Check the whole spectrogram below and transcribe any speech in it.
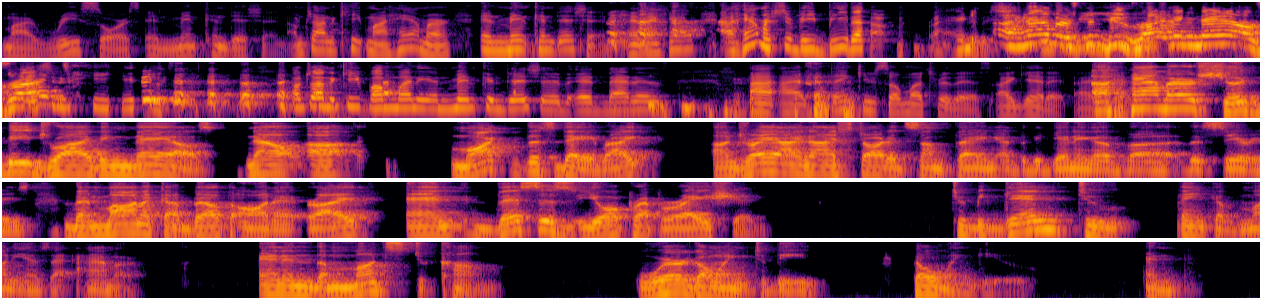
my resource in mint condition. I'm trying to keep my hammer in mint condition, and a, ham- a hammer should be beat up, right? A hammer should be used. nails, It should be used. I'm trying to keep my money in mint condition, and that is. I, I thank you so much for this. I get it. I A get it. hammer should be driving nails. Now, uh, mark this day, right? Andrea and I started something at the beginning of uh, the series. Then Monica built on it, right? And this is your preparation to begin to think of money as that hammer. And in the months to come, we're going to be showing you and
